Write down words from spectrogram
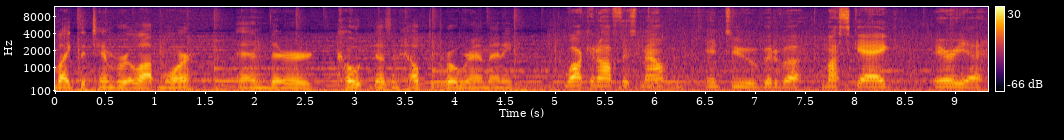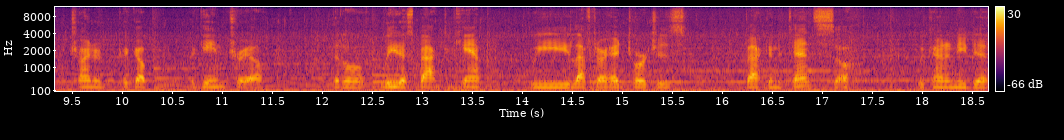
like the timber a lot more and their coat doesn't help the program any. Walking off this mountain into a bit of a muskeg area, trying to pick up a game trail that'll lead us back to camp. We left our head torches back in the tents, so we kind of need to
